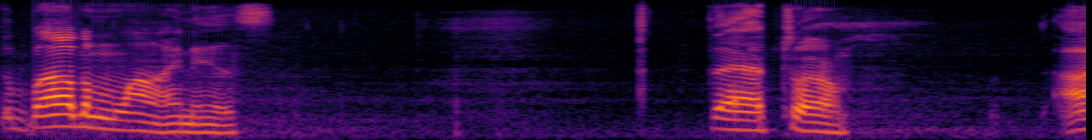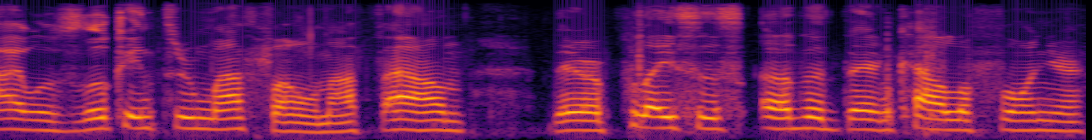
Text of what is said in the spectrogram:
the bottom line is that uh, I was looking through my phone. I found there are places other than California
